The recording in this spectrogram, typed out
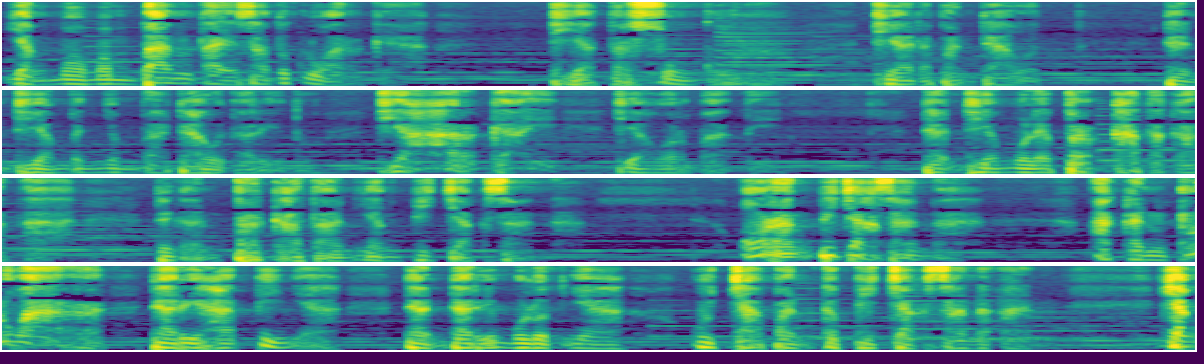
yang mau membantai satu keluarga. Dia tersungkur di hadapan Daud dan dia menyembah Daud hari itu. Dia hargai, dia hormati. Dan dia mulai berkata-kata dengan perkataan yang bijaksana. Orang bijaksana akan keluar dari hatinya dan dari mulutnya ucapan kebijaksanaan yang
